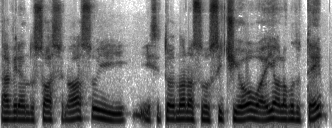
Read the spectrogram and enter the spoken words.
tá virando sócio nosso e, e, se tornou nosso CTO aí ao longo do tempo.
